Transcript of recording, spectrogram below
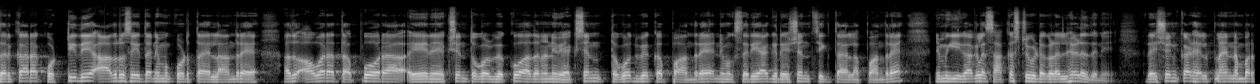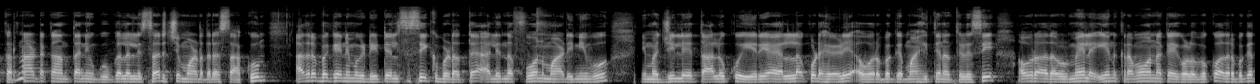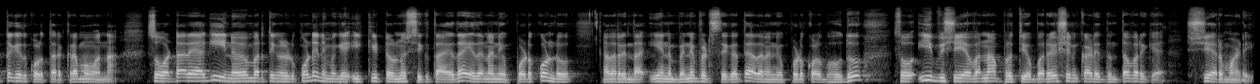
ಸರ್ಕಾರ ಕೊಟ್ಟಿದೆ ಆದರೂ ಸಹಿತ ನಿಮಗೆ ಕೊಡ್ತಾ ಇಲ್ಲ ಅಂದರೆ ಅದು ಅವರ ತಪ್ಪು, ಅವರ ಏನು ಆ್ಯಕ್ಷನ್ ತೊಗೊಳ್ಬೇಕು, ಅದನ್ನು ನೀವು ಆ್ಯಕ್ಷನ್ ತೊಗೋದ್ಬೇಕಪ್ಪ ಅಂದರೆ ನಿಮಗೆ ಸರಿಯಾಗಿ ರೇಷನ್ ಸಿಗ್ತಾ ಇಲ್ಲಪ್ಪ ಅಂದರೆ ನಿಮಗೆ ಈಗಾಗಲೇ ಸಾಕಷ್ಟು ವಿಡಿಯೋಗಳಲ್ಲಿ ಹೇಳಿದ್ದೀನಿ. Ration card helpline number Karnataka ಅಂತ ನೀವು ಗೂಗಲಲ್ಲಿ ಸರ್ಚ್ ಮಾಡಿದ್ರೆ ಸಾಕು. ಅದರ ಬಗ್ಗೆ ನಿಮಗೆ ಡೀಟೇಲ್ಸ್ ಸಿಕ್ಬಿಡುತ್ತೆ. ಅಲ್ಲಿಂದ ಫೋನ್ ಮಾಡಿ ನೀವು ನಿಮ್ಮ ಜಿಲ್ಲೆ, ತಾಲೂಕು ಏರಿಯಾ ಎಲ್ಲ ಕೂಡ ಹೇಳಿ ಅವರ ಬಗ್ಗೆ ಮಾಹಿತಿಯನ್ನು ತಿಳಿಸಿ ಅವರು ಅದರ ಮೇಲೆ ಏನು ಕ್ರಮವನ್ನು ಕೈಗೊಳ್ಳಬೇಕು, ಅದರ ಬಗ್ಗೆ ತೆಗೆದುಕೊಳ್ತಾರೆ ಕ್ರಮವನ್ನು. ಸೊ ಒಟ್ಟಾರೆಯಾಗಿ ಈ ನವೆಂಬರ್ ತಿಂಗಳು ಹಿಡ್ಕೊಂಡು ನಿಮಗೆ ಈ ಕಿಟ್ಟನ್ನು ಸಿಗ್ತಾ ಇದೆ. ಇದನ್ನು ನೀವು ಪಡ್ಕೊಂಡು ಅದರಿಂದ ಏನು ಬೆನಿಫಿಟ್ ಸಿಗುತ್ತೆ ಅದನ್ನು ನೀವು ಪಡ್ಕೊಳ್ಬಹುದು. ಸೊ ಈ ವಿಷಯವನ್ನು ಪ್ರತಿಯೊಬ್ಬ ರೇಷನ್ ಕಾರ್ಡ್ ಇದ್ದಂಥವರಿಗೆ ಶೇರ್ ಮಾಡಿ.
